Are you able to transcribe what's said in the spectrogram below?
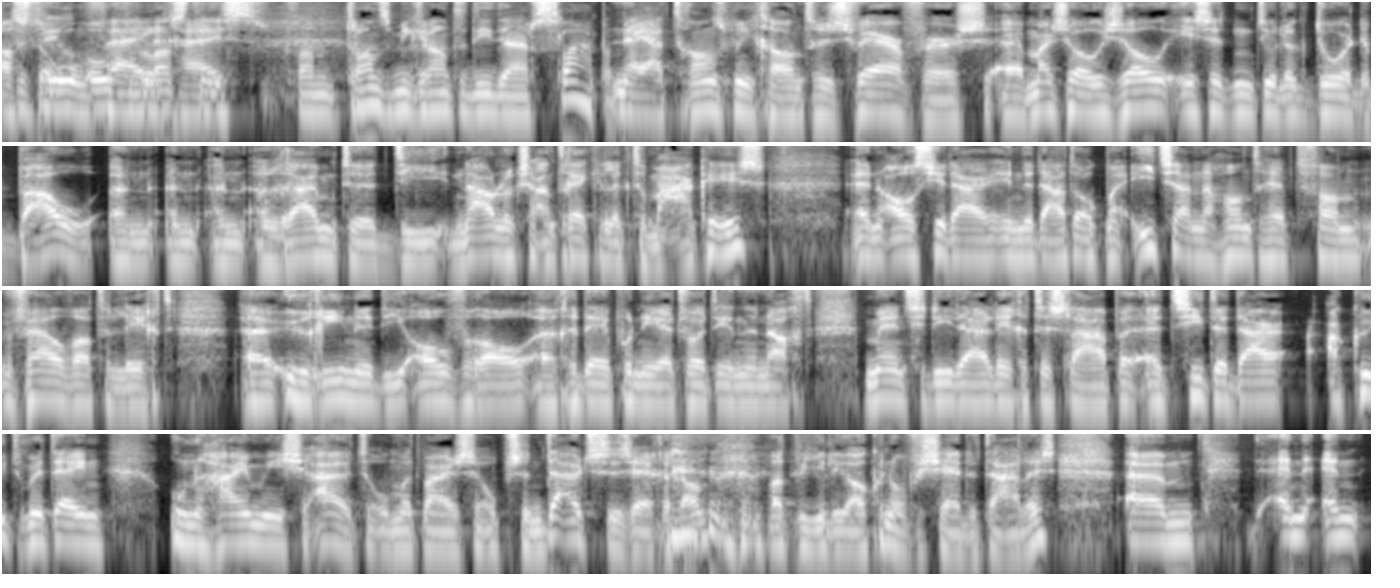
overlast, veel overlast is van transmigranten die daar slapen. Nou ja, transmigranten, zwervers. Uh, maar sowieso is het natuurlijk door de bouw een, een, een, ruimte die nauwelijks aantrekkelijk te maken is. En als je daar inderdaad ook maar iets aan de hand hebt van vuil wat er ligt, uh, urine die overal uh, gedeponeerd wordt in de nacht, mensen die daar liggen te slapen. Het ziet er daar acuut meteen onheimisch uit, om het maar eens op zijn Duits te zeggen dan. wat bij jullie ook een officiële taal is. Um, en en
